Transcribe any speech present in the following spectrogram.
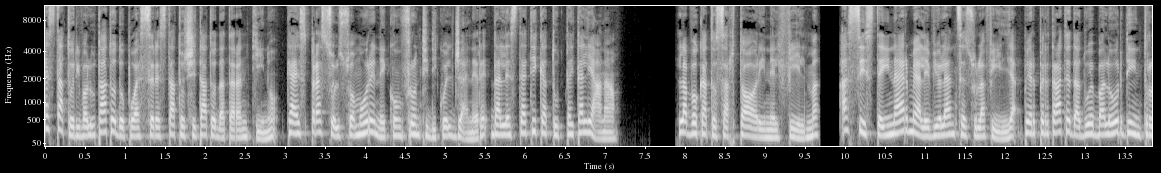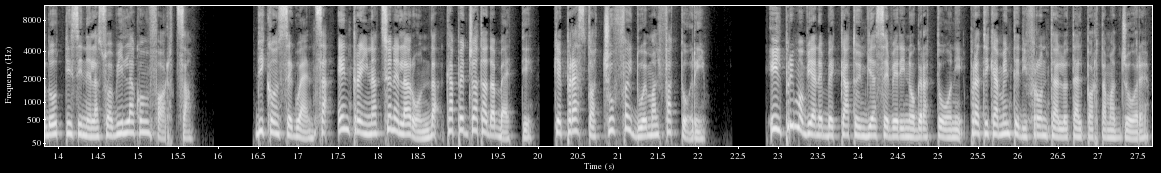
è stato rivalutato dopo essere stato citato da Tarantino, che ha espresso il suo amore nei confronti di quel genere dall'estetica tutta italiana. L'avvocato Sartori, nel film, assiste inerme alle violenze sulla figlia perpetrate da due balordi introdottisi nella sua villa con forza. Di conseguenza entra in azione la ronda capeggiata da Betty, che presto acciuffa i due malfattori. Il primo viene beccato in via Severino Grattoni, praticamente di fronte all'hotel Portamaggiore.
